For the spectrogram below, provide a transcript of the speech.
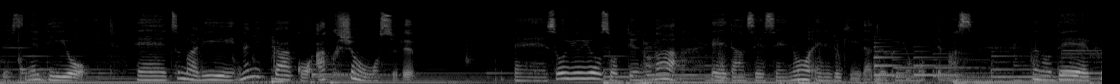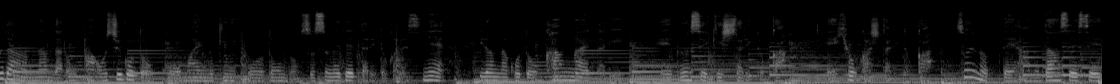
ですね do、えー、つまり何かこうアクションをするえー、そういう要素っていうのが、えー、男性性のエネルギーだというふうに思ってます。なので普段なんだろう、まあ、お仕事をこう前向きにこうどんどん進めていったりとかですねいろんなことを考えたり、えー、分析したりとか、えー、評価したりとかそういうのってあの男性性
